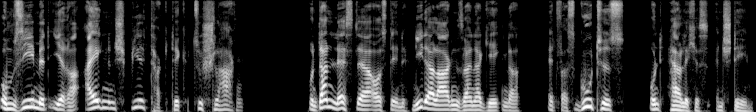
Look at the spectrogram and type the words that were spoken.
um sie mit ihrer eigenen Spieltaktik zu schlagen. Und dann lässt er aus den Niederlagen seiner Gegner etwas Gutes und Herrliches entstehen.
